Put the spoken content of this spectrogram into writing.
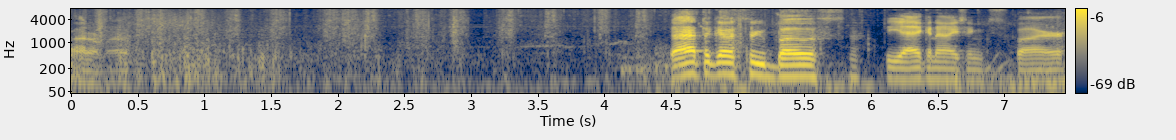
I don't know. I have to go through both the agonizing spire.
